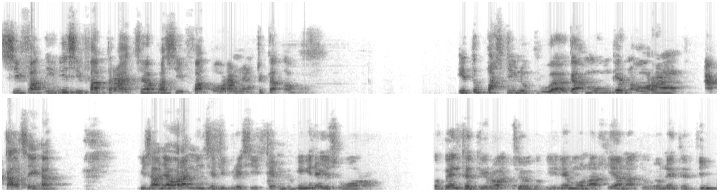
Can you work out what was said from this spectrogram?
Sifat ini sifat raja apa sifat orang yang dekat Allah? Itu pasti nubuah. Gak mungkin orang akal sehat. Misalnya orang ingin jadi presiden, begini ya suara kepengen jadi rojo, ini monarki anak turunnya jadi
